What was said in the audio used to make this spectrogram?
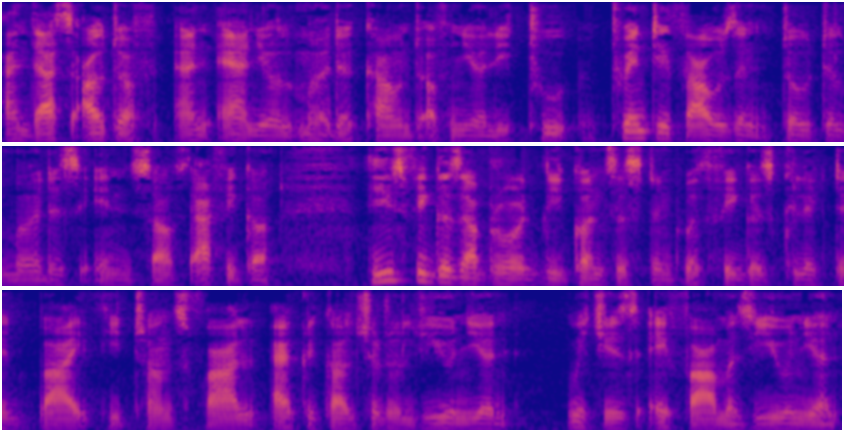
and that's out of an annual murder count of nearly 20,000 total murders in South Africa. These figures are broadly consistent with figures collected by the Transvaal Agricultural Union, which is a farmers' union.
